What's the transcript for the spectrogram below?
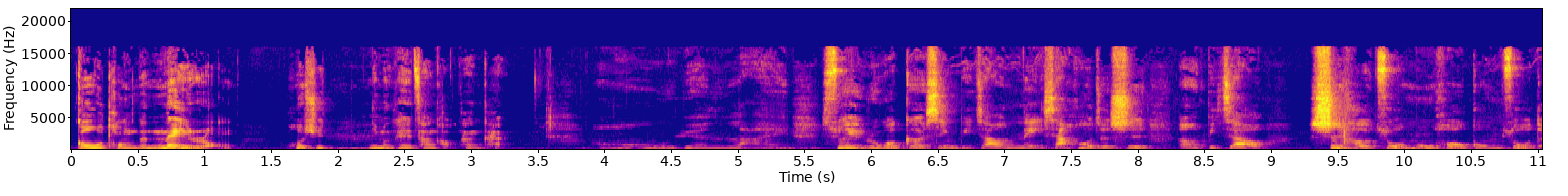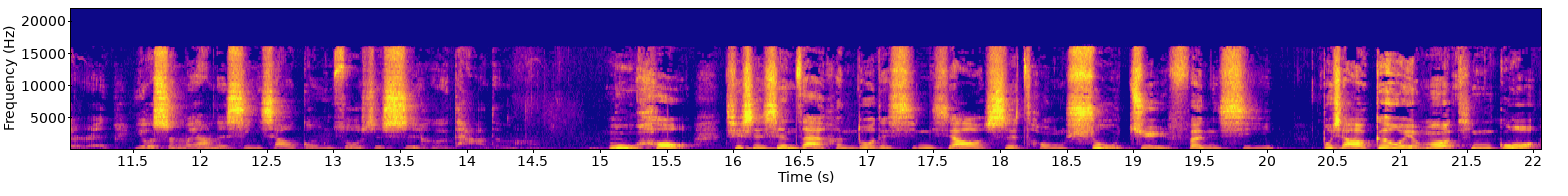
沟通的内容。或许你们可以参考看看。哦，原来，所以如果个性比较内向，或者是呃比较适合做幕后工作的人，有什么样的行销工作是适合他的吗？幕后其实现在很多的行销是从数据分析，不晓得各位有没有听过？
